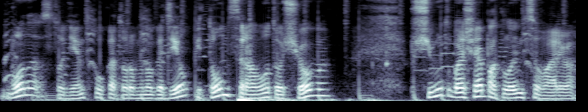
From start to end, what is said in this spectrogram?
Мона, студентка, у которой много дел, питомцы, работа, учеба. Почему-то большая поклонница Варио.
